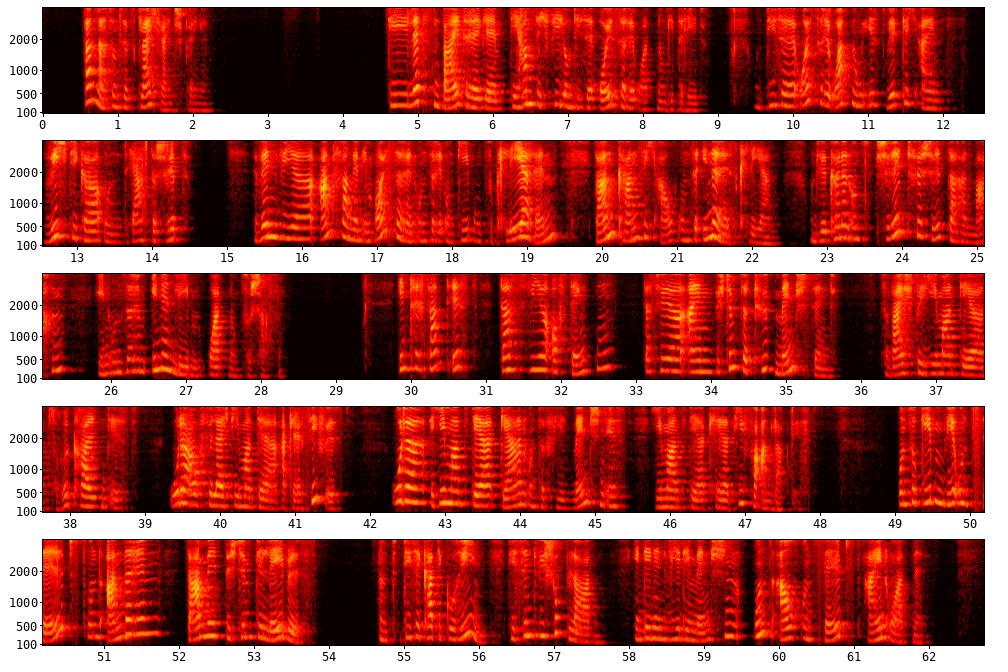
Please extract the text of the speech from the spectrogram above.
Dann lass uns jetzt gleich reinspringen. Die letzten Beiträge, die haben sich viel um diese äußere Ordnung gedreht. Und diese äußere Ordnung ist wirklich ein wichtiger und erster Schritt. Wenn wir anfangen, im Äußeren unsere Umgebung zu klären, dann kann sich auch unser Inneres klären. Und wir können uns Schritt für Schritt daran machen, in unserem Innenleben Ordnung zu schaffen. Interessant ist, dass wir oft denken, dass wir ein bestimmter Typ Mensch sind. Zum Beispiel jemand, der zurückhaltend ist oder auch vielleicht jemand, der aggressiv ist. Oder jemand, der gern unter vielen Menschen ist. Jemand, der kreativ veranlagt ist. Und so geben wir uns selbst und anderen damit bestimmte Labels. Und diese Kategorien, die sind wie Schubladen, in denen wir die Menschen und auch uns selbst einordnen.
